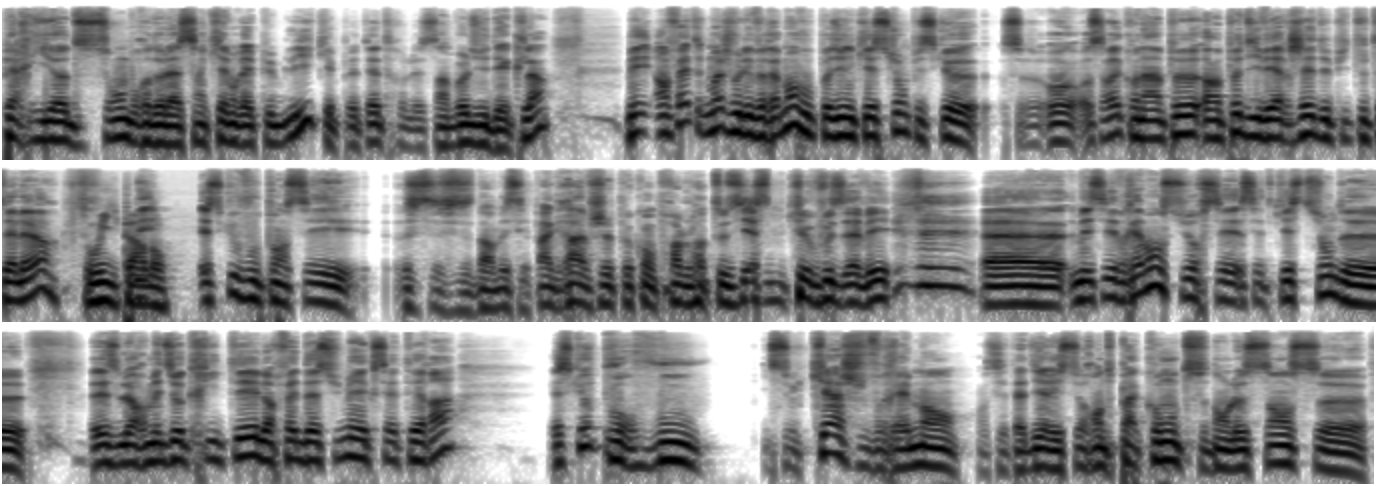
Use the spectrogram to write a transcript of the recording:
période sombre de la Ve République et peut-être le symbole du déclin. Mais en fait, moi, je voulais vraiment vous poser une question puisque c'est vrai qu'on a un peu un peu divergé depuis tout à l'heure. Oui, pardon. Est-ce que vous pensez non mais c'est pas grave, je peux comprendre l'enthousiasme que vous avez, euh, mais c'est vraiment sur cette question de leur médiocrité, leur fait d'assumer, etc. Est-ce que pour vous, ils se cachent vraiment, c'est-à-dire ils se rendent pas compte dans le sens euh,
